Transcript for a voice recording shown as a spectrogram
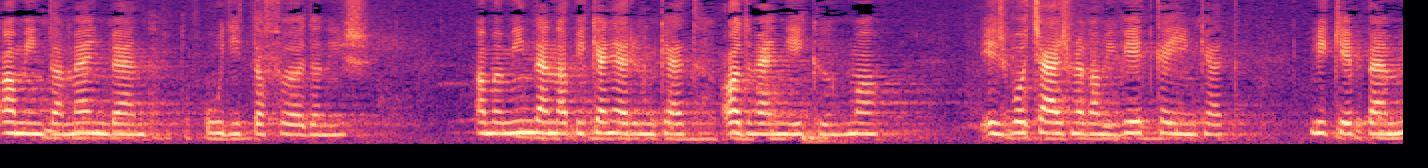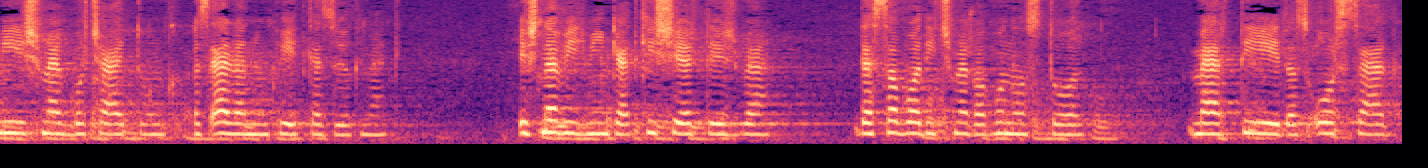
amint a mennyben, úgy itt a földön is. Ama mindennapi kenyerünket add meg nékünk ma, és bocsáss meg a mi védkeinket, miképpen mi is megbocsájtunk az ellenünk védkezőknek. És ne vigy minket kísértésbe, de szabadíts meg a gonosztól, mert tiéd az ország,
